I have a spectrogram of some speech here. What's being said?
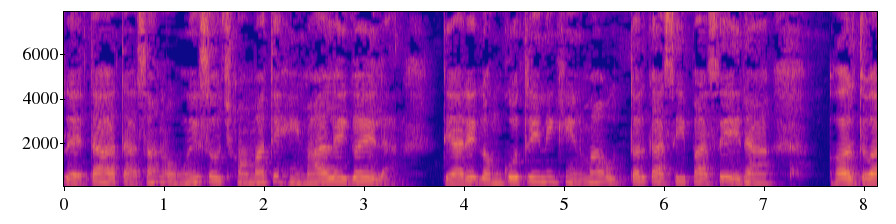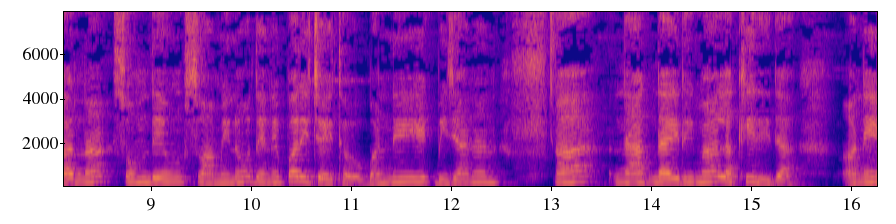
રહેતા હતા. સન ઓગણીસો છમાં તે હિમાલય ગયેલા. ત્યારે ગંગોત્રીની ખીણમાં ઉત્તર કાશી પાસે એના હરદ્વારના સોમદેવ સ્વામીનો તેને પરિચય થયો. બંને એકબીજાના આ નાગ ડાયરીમાં લખી દીધા અને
